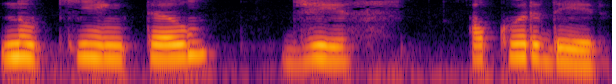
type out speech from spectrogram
no que então diz ao cordeiro:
